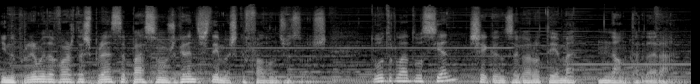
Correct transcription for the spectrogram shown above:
E no programa da Voz da Esperança passam os grandes temas que falam de Jesus. Do outro lado do oceano, chega-nos agora o tema Não Tardará.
